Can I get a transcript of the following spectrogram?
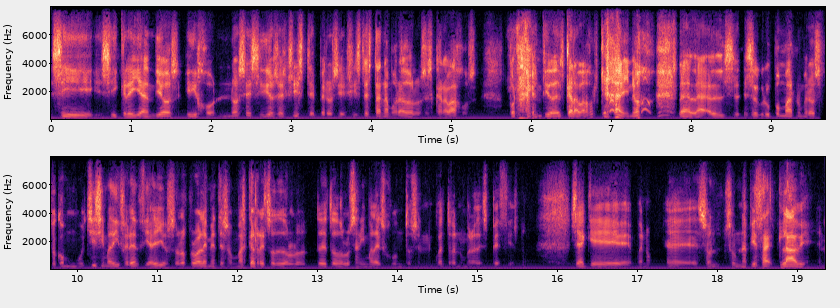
si, creía en Dios y dijo, no sé si Dios existe, pero si existe está enamorado de los escarabajos, por la cantidad de escarabajos que hay, ¿no? Es el grupo más numeroso con muchísima diferencia. Ellos solo probablemente son más que el resto de, todos los animales juntos en cuanto al número de especies. O sea que, bueno, eh, son, son una pieza clave en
